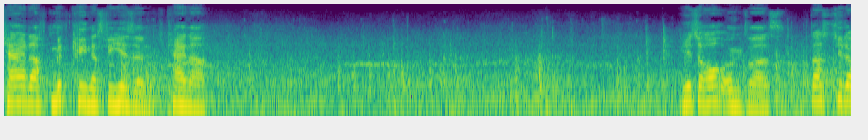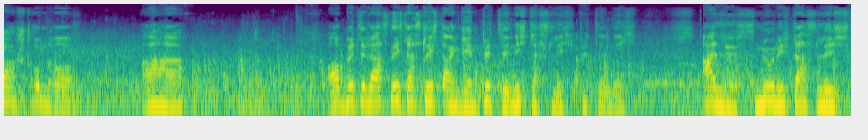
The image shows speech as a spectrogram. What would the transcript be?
Keiner darf mitkriegen, dass wir hier sind. Keiner. Hier ist doch auch irgendwas. Da steht doch Strom drauf. Aha. Oh, bitte lass nicht das Licht angehen. Bitte nicht das Licht. Bitte nicht. Alles. Nur nicht das Licht.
